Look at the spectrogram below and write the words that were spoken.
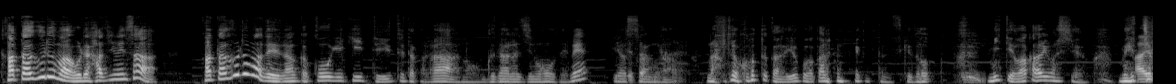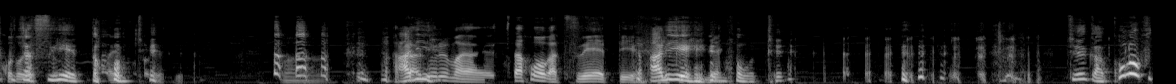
肩車、俺初めさ、肩車でなんか攻撃って言ってたから、あの、グダラジの方でね、やすさんが、何のことかよくわからなかったんですけど、うん見てわかりましたよ。めちゃくちゃすげえと思って。肩車した方が強えっていう。ありえへんと思って。っていうか、この二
